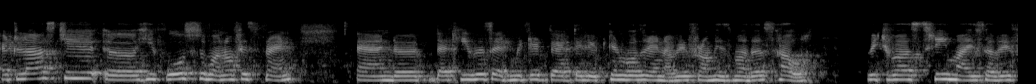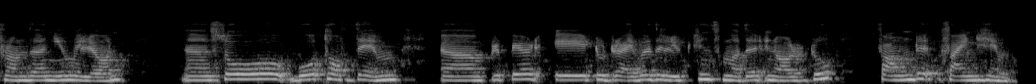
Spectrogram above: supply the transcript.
At last, he, uh, he forced one of his friends and uh, that he was admitted that the Lutkin was ran away from his mother's house, which was three miles away from the New Mullion. Uh, so both of them uh, prepared a to drive the Lutkin's mother in order to found find him.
